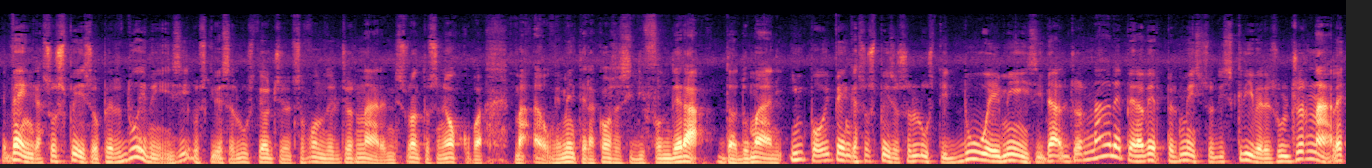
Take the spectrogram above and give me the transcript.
venga sospeso per due mesi, lo scrive Sallusti oggi nel suo fondo del giornale, nessun altro se ne occupa, ma eh, ovviamente la cosa si diffonderà da domani in poi, venga sospeso Sallusti due mesi dal giornale per aver permesso di scrivere sul giornale,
